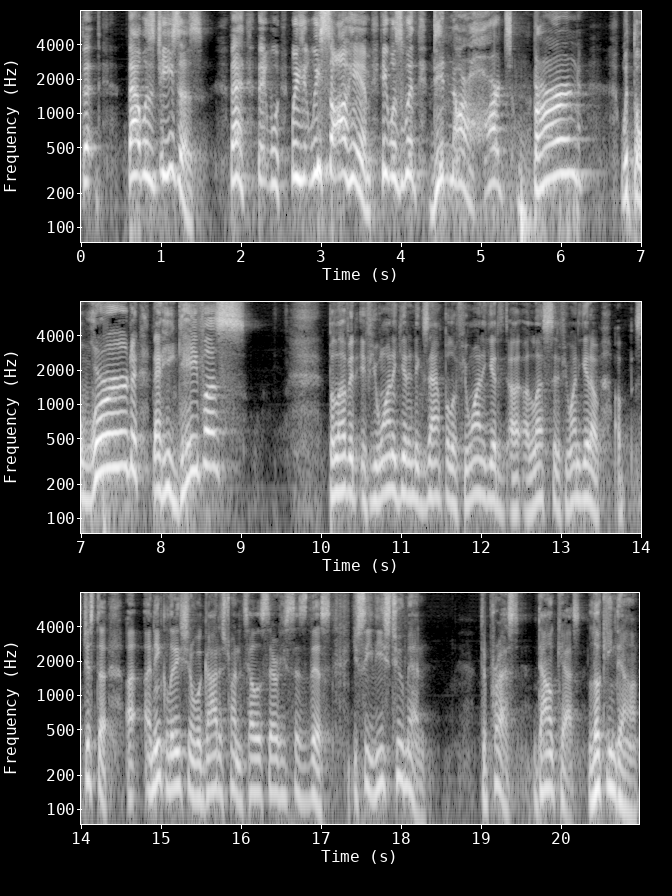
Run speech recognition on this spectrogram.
that, that was Jesus. That, that we, we saw him. He was with, didn't our hearts burn with the word that he gave us? Beloved, if you want to get an example, if you want to get a, a lesson, if you want to get a, a just a, an inclination of what God is trying to tell us there, he says this. You see, these two men, depressed, downcast, looking down.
